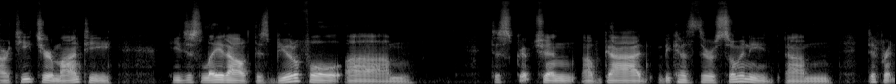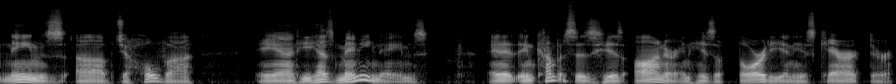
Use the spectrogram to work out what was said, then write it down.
our teacher Monty, he just laid out this beautiful um, description of God because there are so many um, different names of Jehovah, and he has many names, and it encompasses his honor and his authority and his character.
